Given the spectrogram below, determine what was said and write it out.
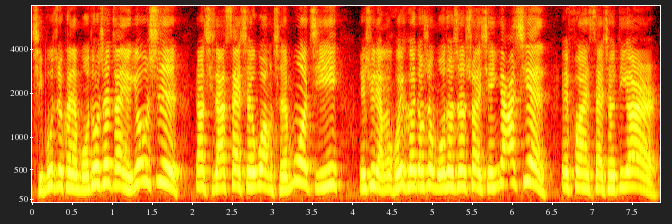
起步最快的摩托车占有优势，让其他赛车望尘莫及。连续两个回合都是摩托车率先压线，F1 赛车第二。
